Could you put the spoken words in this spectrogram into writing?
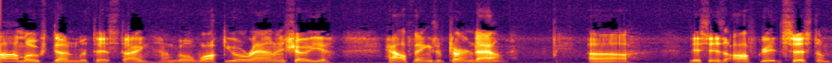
almost done with this thing. I'm gonna walk you around and show you how things have turned out. Uh, this is an off-grid system.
